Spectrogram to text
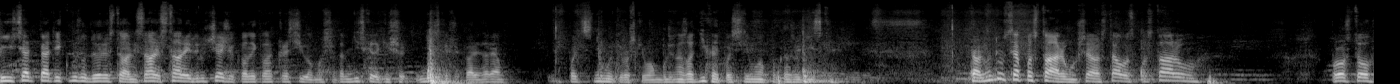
65-й кузов до ресторану. Старий, старий дручачок, але красива машина. Там диски такі, диски шикарні. Зараз я підсніму трошки, вам буду назад їхати, підсніму, вам покажу диски. Так, ну тут все по-старому, все осталось по-старому. Просто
